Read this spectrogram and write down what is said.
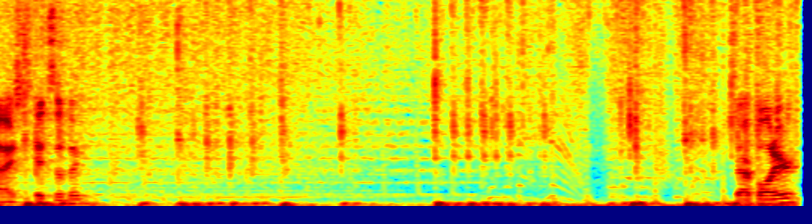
Nice. Hit something. Starfall here.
